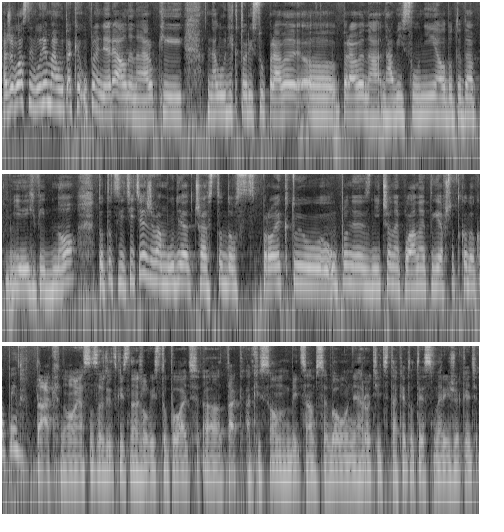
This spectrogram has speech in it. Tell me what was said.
A že vlastne ľudia majú také úplne nereálne nároky na ľudí, ktorí sú práve, uh, práve na, na výslní, alebo teda je ich vidno. Toto cítite, že vám ľudia často dosť projektujú úplne zničené planety a všetko dokopy? Tak, no ja som sa vždy snažil vystupovať uh, tak, aký som, byť sám sebou, nehrotiť takéto tie smery, že keď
